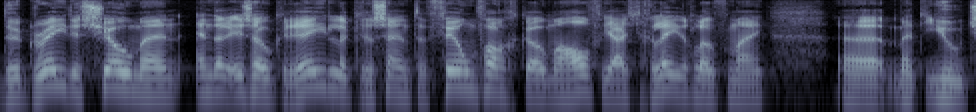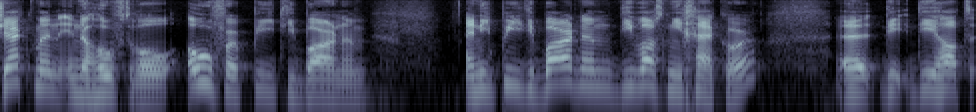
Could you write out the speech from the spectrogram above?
The Greatest Showman. En daar is ook redelijk recent een film van gekomen, een halfjaartje geleden geloof ik mij. Uh, met Hugh Jackman in de hoofdrol over P.T. Barnum. En die P.T. Barnum, die was niet gek hoor. Uh, die, die had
